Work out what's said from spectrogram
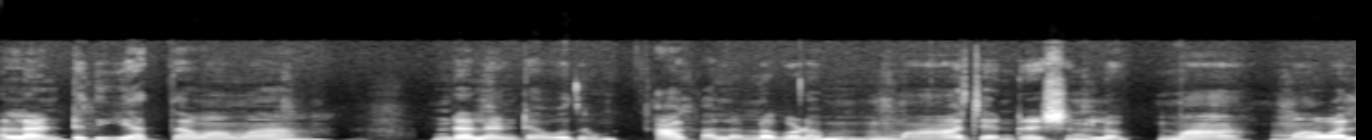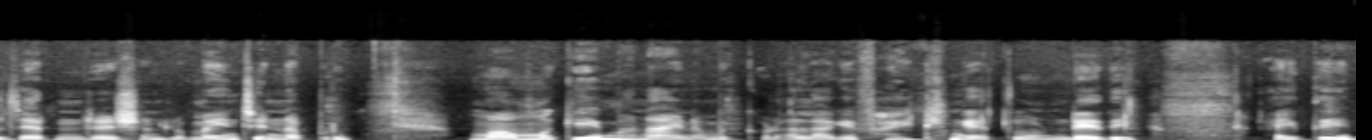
అలాంటిది అత్త మామ ఉండాలంటే అవ్వదు. ఆ కాలంలో కూడా మా జనరేషన్లో మా అమ్మ వాళ్ళ జనరేషన్లో మేము చిన్నప్పుడు మా అమ్మకి మా నాయనమ్మకి కూడా అలాగే ఫైటింగ్ అవుతూ ఉండేది. అయితే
